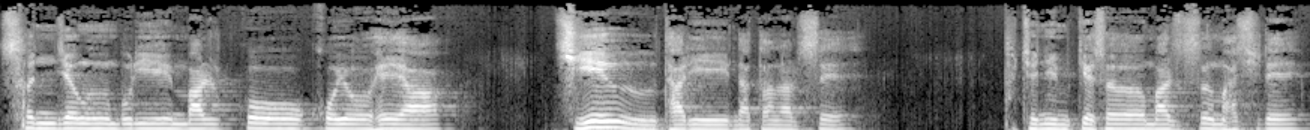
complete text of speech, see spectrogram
선정의 물이 맑고 고요해야 지혜의 달이 나타날세 부처님께서 말씀하시되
